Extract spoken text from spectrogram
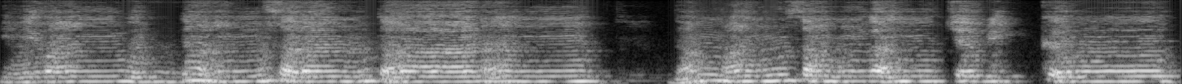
එවං බුද්ධං සරන්තානං ධම්මං සංඝං ච වික්ඛෝ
